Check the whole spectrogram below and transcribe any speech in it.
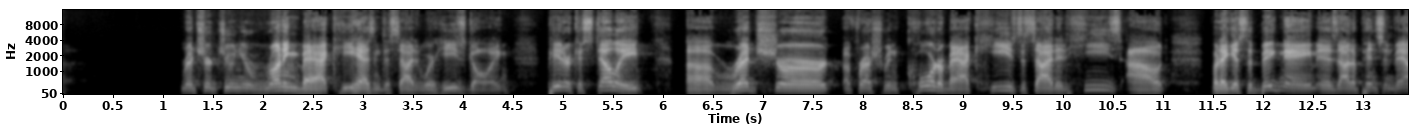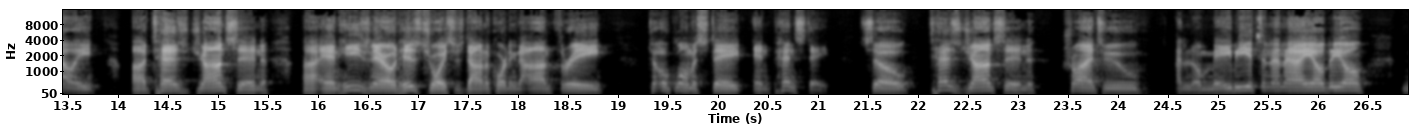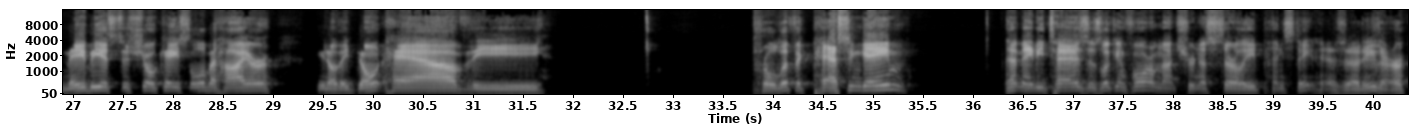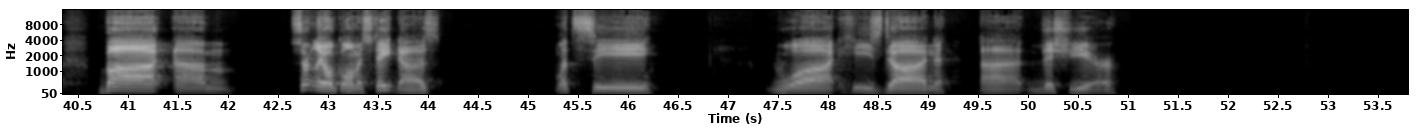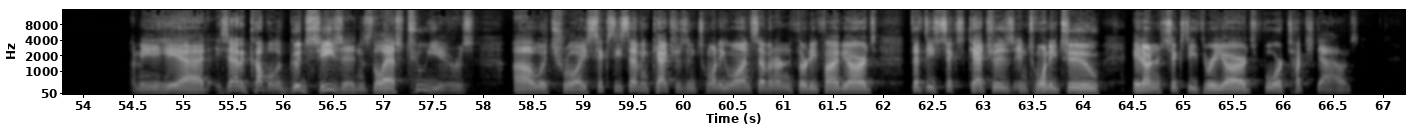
redshirt junior running back. He hasn't decided where he's going. Peter Castelli, uh, redshirt a freshman quarterback. He's decided he's out. But I guess the big name is out of Pinson Valley, uh, Tez Johnson, uh, and he's narrowed his choices down according to On Three to Oklahoma State and Penn State. So Tez Johnson trying to, I don't know, maybe it's an NIL deal, maybe it's to showcase a little bit higher. You know, they don't have the prolific passing game that maybe Tez is looking for. I'm not sure necessarily Penn State has that either, but um, certainly Oklahoma State does. Let's see what he's done uh, this year. I mean, he had he's had a couple of good seasons the last two years uh, with Troy. 67 catches in 21, 735 yards, 56 catches in 22, 863 yards, four touchdowns.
